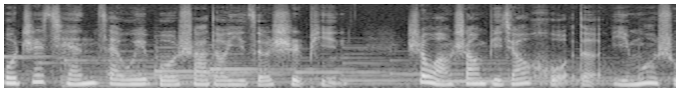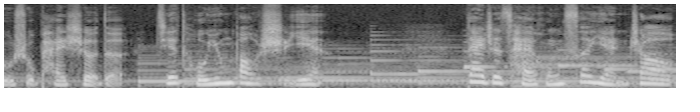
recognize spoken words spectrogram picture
我之前在微博刷到一则视频，是网上比较火的一墨叔叔拍摄的街头拥抱实验。戴着彩虹色眼罩、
